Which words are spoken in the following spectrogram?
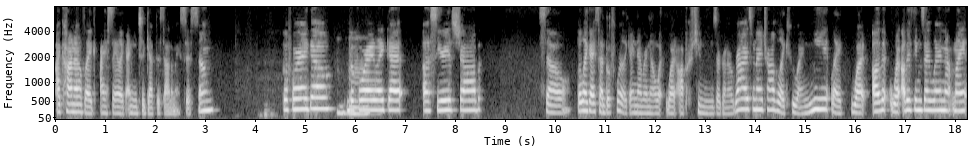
I kind of like I say like I need to get this out of my system before I go, mm-hmm. before I like get a serious job. So, but like I said before, like I never know what what opportunities are going to arise when I travel, like who I meet, like what other what other things I learn that might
